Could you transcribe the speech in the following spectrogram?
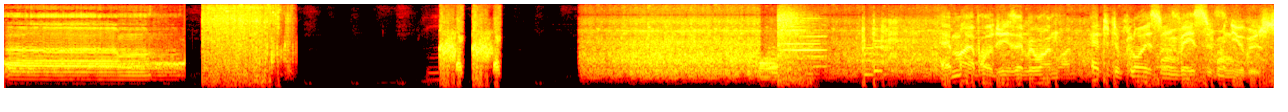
Um. And my apologies, everyone. Had to deploy some evasive maneuvers.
